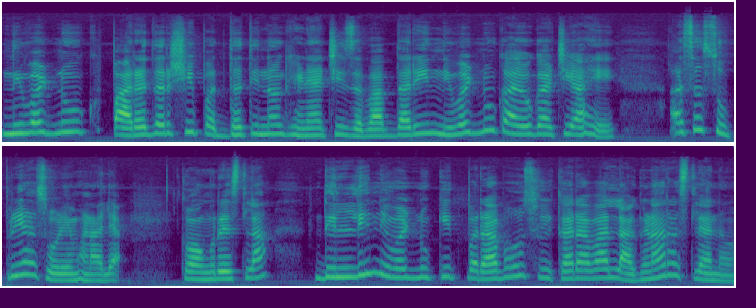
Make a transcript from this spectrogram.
निवडणूक पारदर्शी पद्धतीनं घेण्याची जबाबदारी निवडणूक आयोगाची आहे असं सुप्रिया सुळे म्हणाल्या. काँग्रेसला दिल्ली निवडणुकीत पराभव स्वीकारावा लागणार असल्यानं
